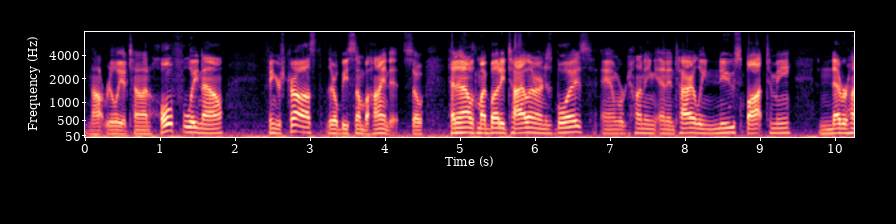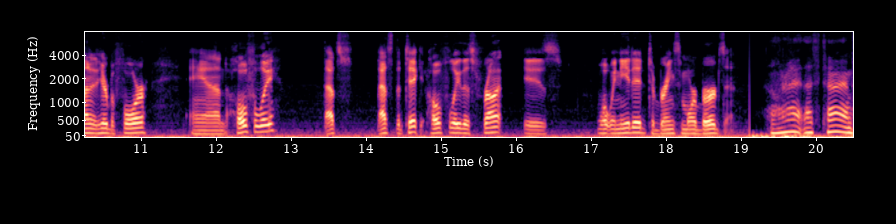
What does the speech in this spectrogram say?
Not really a ton. Hopefully now, fingers crossed, there'll be some behind it. So heading out with my buddy Tyler and his boys, and we're hunting an entirely new spot to me. Never hunted here before, and hopefully that's that's the ticket. Hopefully this front is what we needed to bring some more birds in. All right, that's time.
